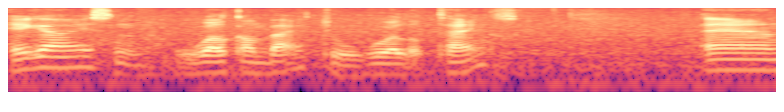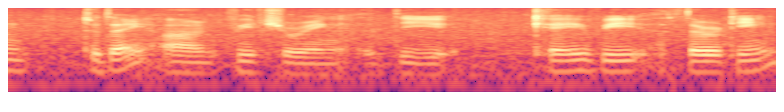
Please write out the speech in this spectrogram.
Hey guys and welcome back to World of Tanks. And today I'm featuring the KV-13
